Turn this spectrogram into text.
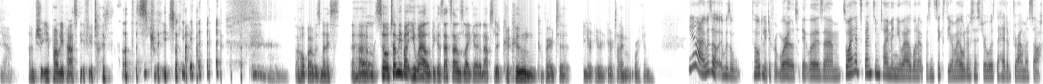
Yeah. I'm sure you probably passed me a few times on the street. I hope I was nice. Um, oh. So tell me about UL because that sounds like an absolute cocoon compared to your your your time working. Yeah, it was a it was a totally different world. It was um so I had spent some time in UL when I was in sixth year. My older sister was the head of drama soc.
